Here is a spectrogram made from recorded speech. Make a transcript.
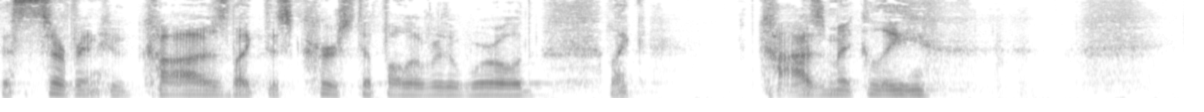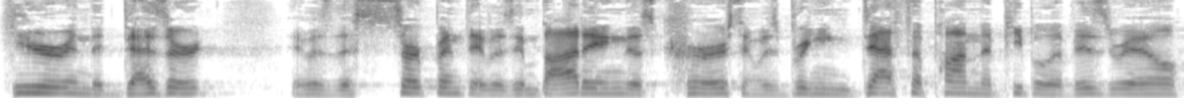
the serpent who caused like this curse to fall over the world, like cosmically. Here in the desert, it was the serpent that was embodying this curse and was bringing death upon the people of Israel.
